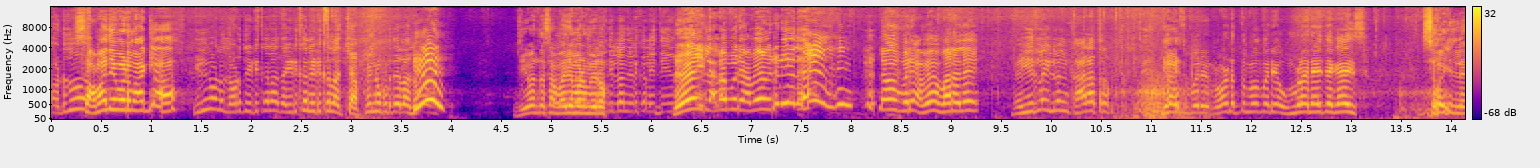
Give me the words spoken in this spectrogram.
ದೊಡ್ಡದು. ಸಮಾಧಿ ಮಾಡಮ್ ಹಾಕ್ಲ ಇಲ್ಲಿ ನೋಡು ದೊಡ್ಡದು ಹಿಡ್ಕಲ್ಲ ಅದು ಹಿಡ್ಕಲ್ಲ ಹಿಡ್ಕಲ್ಲ. ಚಪ್ಪಿನ ಬಿಡ್ತಿಲ್ಲ ಅದು. ಜೀವಂತ ಸಮಾಧಿ ಮಾಡಮ್ ಇರು ಇಲ್ಲ ಬರೀ ಅವೇ ಇಲ್ಲ ಬರೀ ಅವೇ ಬರಲೇ. ಇಲ್ಲ ಇಲ್ಲೊಂದು ಕಾಲ ಹತ್ರ. ಗೈಸ್ ಬರೀ ರೋಡ್ ತುಂಬ ಬರೀ ಉಮ್ಳನೇ ಐತೆ ಗೈಸ್ ಸೊ ಇಲ್ಲಿ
